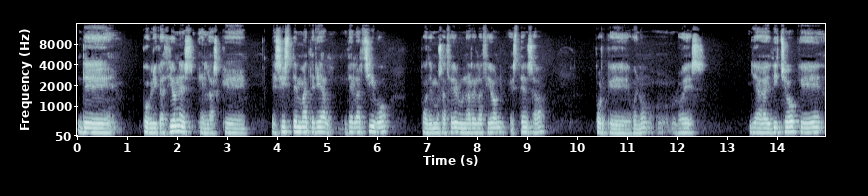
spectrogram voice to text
De publicaciones en las que existe material del archivo, podemos hacer una relación extensa porque, bueno, lo es. Ya he dicho que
